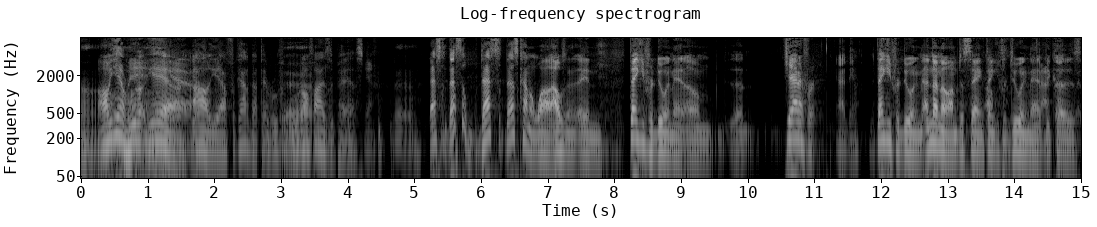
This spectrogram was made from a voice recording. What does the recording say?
Oh yeah, Rudolph, yeah. Oh yeah, I forgot about that. Rudolph, Rudolph Isley passed. Yeah. That's that's a that's that's kind of wild. I was in, and thank you for doing that. Um, uh, Jennifer. Goddamn. thank you for doing that. No, no, I'm just saying thank you for doing that because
